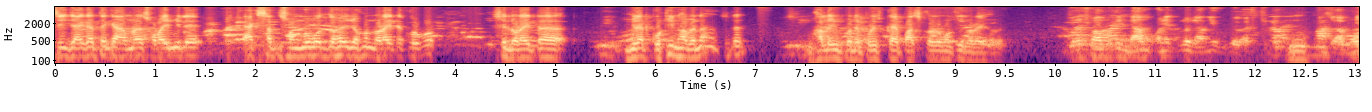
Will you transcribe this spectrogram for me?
সেই জায়গা থেকে আমরা সবাই মিলে একসাথে সংঘবদ্ধ হয়ে যখন লড়াইটা করব সেই লড়াইটা বিরাট কঠিন হবে না? সেটা ভালোই মানে পরিষ্কার পাশ করার মতোই লড়াই হবে। সভাপতির নাম অনেকগুলো নামই উঠে আসছিল আপনি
